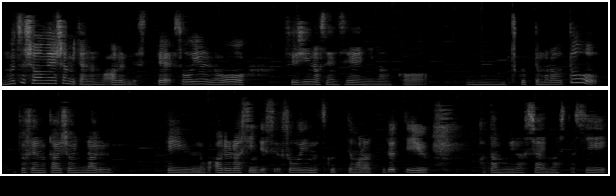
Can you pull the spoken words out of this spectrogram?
おむつ証明書みたいなのがあるんですって。そういうのを、主治医の先生になんか、うん、作ってもらうと、女性の対象になるっていうのがあるらしいんですよ。そういうの作ってもらってるっていう方もいらっしゃいましたし、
